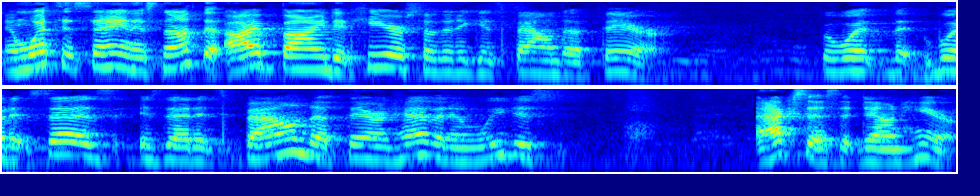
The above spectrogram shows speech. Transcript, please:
And what's it saying? It's not that I bind it here so that it gets bound up there. But what, the, what it says is that it's bound up there in heaven and we just access it down here.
